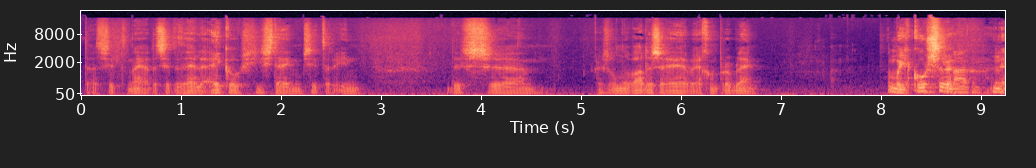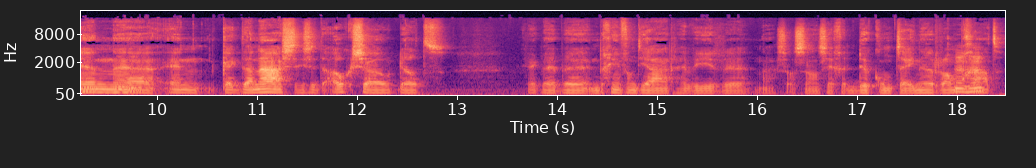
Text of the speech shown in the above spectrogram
dat zit, nou ja, daar zit het hele ecosysteem zit erin. Dus zonder Waddenzee hebben we echt een probleem. Dan moet je koesteren. Mhm. En, Mhm. en kijk, daarnaast is het ook zo dat. Kijk, we hebben in het begin van het jaar hebben we hier, eh, nou, zoals ze dan zeggen, de containerramp Mhm. gehad.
